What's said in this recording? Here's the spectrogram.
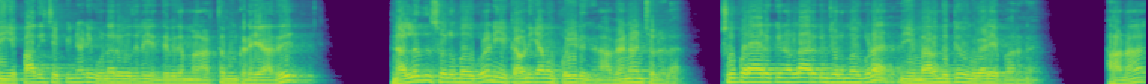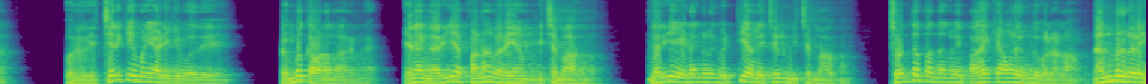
நீங்கள் பாதித்த பின்னாடி உணர்வதில் எந்த விதமான அர்த்தமும் கிடையாது. நல்லது சொல்லும்போது கூட நீங்கள் கவனிக்காமல் போயிடுங்க. நான் வேணான்னு சொல்லலை. சூப்பராக இருக்குது நல்லா இருக்குன்னு சொல்லும்போது கூட நீங்கள் மறந்துட்டு உங்கள் வேலையை பாருங்கள் ஆனால் ஒரு எச்சரிக்கை மணி அடிக்கும்போது ரொம்ப கவனமாக இருங்க. ஏன்னா நிறைய பண விரயம் மிச்சமாகும். நிறைய இடங்களுக்கு வெட்டி அலைச்சல் மிச்சமாகும். சொந்த பந்தங்களை பகைக்காமல் இருந்து கொள்ளலாம். நண்பர்களை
